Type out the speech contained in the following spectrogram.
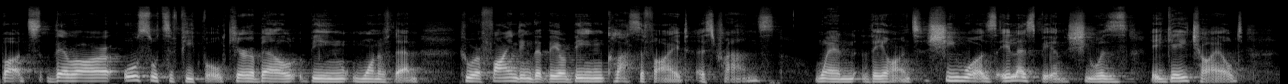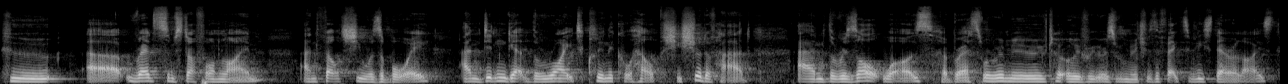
But there are all sorts of people, Keira Bell being one of them, who are finding that they are being classified as trans when they aren't. She was a lesbian, she was a gay child who uh, read some stuff online and felt she was a boy and didn't get the right clinical help she should have had. And the result was her breasts were removed, her ovaries were removed, she was effectively sterilized.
